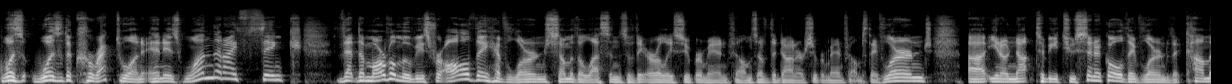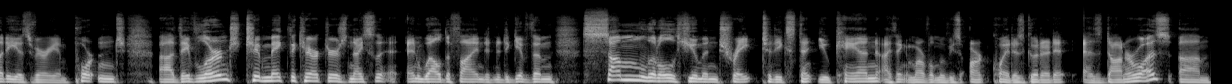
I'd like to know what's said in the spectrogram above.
was was the correct one and is one that I think that the Marvel movies, for all they have learned some of the lessons of the early Superman films, of the Donner Superman films, they've learned, uh, you know, not to be too cynical. They've learned that comedy is very important. Uh, they've learned to make the characters nicely and well defined and to give them some little human trait to the extent you can. I think Marvel movies aren't quite as good at it as Donner was, um,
